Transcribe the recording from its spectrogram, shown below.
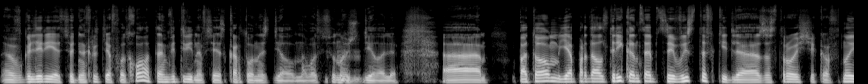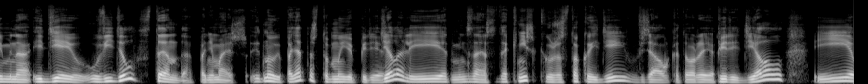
э, в галерее сегодня открытие фудхола, там витрина вся из картона сделана, вот всю ночь mm-hmm. делали. А, потом я продал три концепции выставки для застройщиков, ну именно идею увидел стенда, понимаешь? Ну и понятно, что мы ее переделали, и, не знаю, с этой книжки уже столько идей взял, которые переделал, и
